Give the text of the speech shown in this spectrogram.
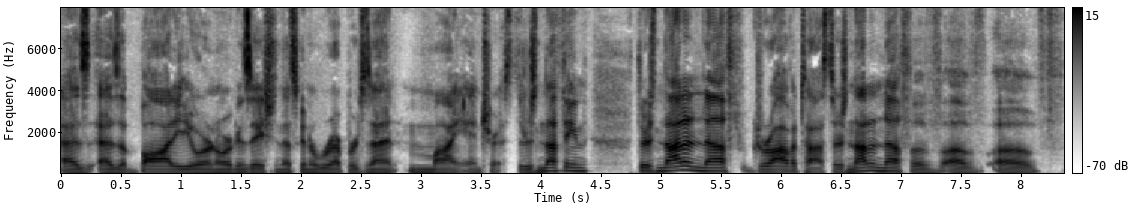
as as a body or an organization that's going to represent my interest. There's nothing there's not enough gravitas. There's not enough of of of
